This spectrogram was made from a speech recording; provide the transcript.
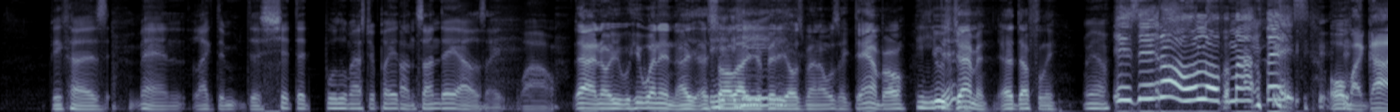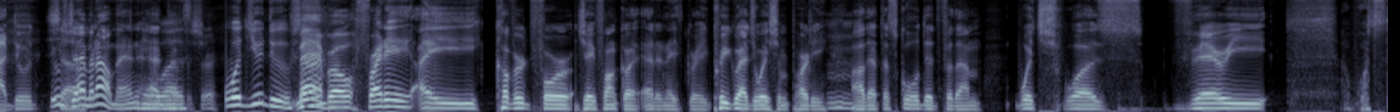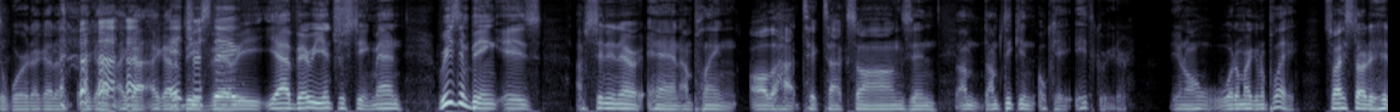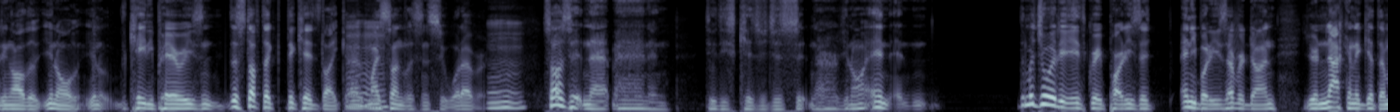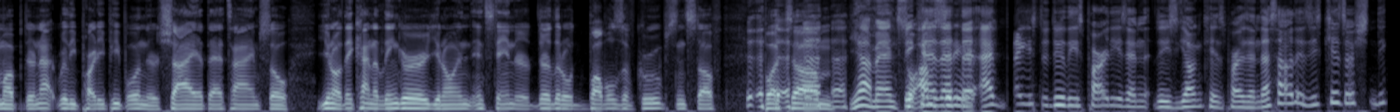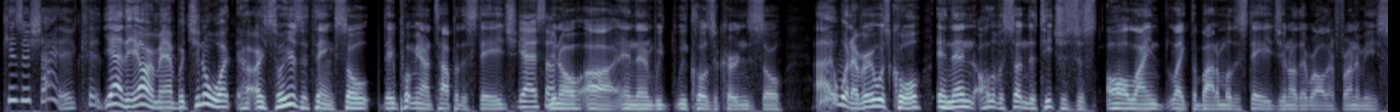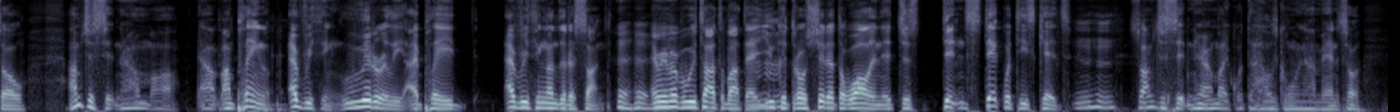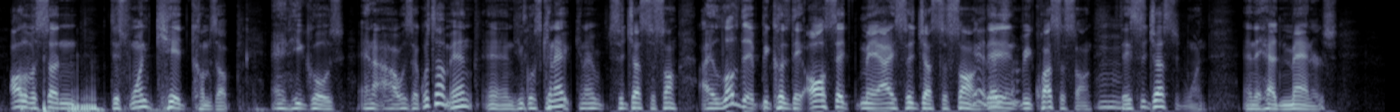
because man, like the the shit that Bulu Master played on Sunday, I was like, wow. Yeah, I know he, he went in. I, I saw a lot of your videos, man. I was like, damn, bro. He He, was jamming. Yeah, definitely. Yeah. Is it all over my face? oh my god, dude, he was So, jamming out, man. he Yeah, was. for sure. What'd you do, sir? Man, bro, Friday I covered for Jay Funk at an eighth grade pre graduation party Mm-hmm. uh, that the school did for them, which was very. What's the word? I gotta, I got, I got, I gotta be very, yeah, very interesting, man. Reason being is I'm sitting there and I'm playing all the hot TikTok songs, and I'm, I'm thinking, okay, eighth grader, you know, what am I gonna play? So I started hitting all the, you know, you know, the Katy Perry's and the stuff that the kids like. Uh, my son listens to, whatever. Mm-hmm. So I was hitting that, man, and dude, these kids are just sitting there, you know, and, and the majority of eighth grade parties that anybody's ever done, you're not going to get them up. They're not really party people and they're shy at that time. So, you know, they kind of linger, you know, and, and stay in their, their little bubbles of groups and stuff. But um, yeah, man. So I'm sitting the, I, I used to do these parties and these young kids parties, and that's how it is. These kids are these kids are shy. They're kids. Yeah, they are, man. But you know what? All right, so here's the thing. So they put me on top of the stage. Yeah, You know, uh, and then we we close the curtains. So uh, whatever, it was cool. And then all of a sudden, the teachers just all lined like the bottom of the stage. You know, they were all in front of me. So I'm just sitting there. I'm uh, I'm playing everything. Literally, I played everything under the sun. and remember, we talked about that. You could throw shit at the wall, and it just didn't stick with these kids. Mm-hmm. So I'm just sitting here. I'm like, what the hell is going on, man? So all of a sudden, this one kid comes up and he goes, and I was like, what's up, man? And he goes, can I can I suggest a song? I loved it because they all said, may I suggest a song? Yeah, they didn't request a song. They suggested one, and they had manners.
